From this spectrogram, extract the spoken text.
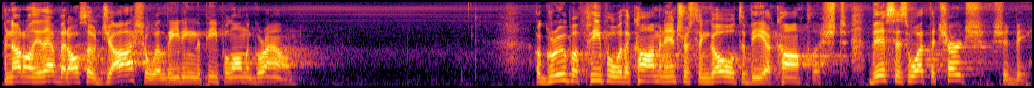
and not only that, but also Joshua leading the people on the ground. A group of people with a common interest and goal to be accomplished. This is what the church should be.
